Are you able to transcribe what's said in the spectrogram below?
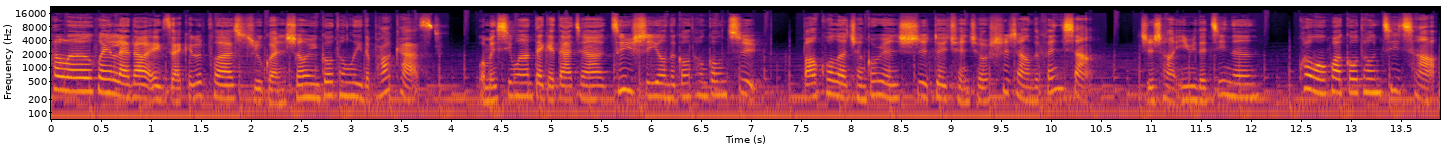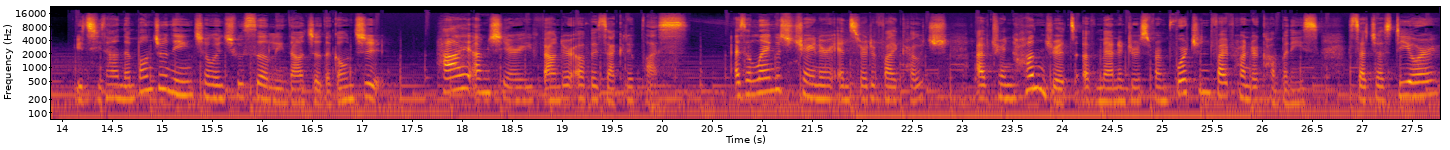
Hello，欢迎来到 Executive Plus 主管双语沟通力的 Podcast。我们希望带给大家最实用的沟通工具，包括了成功人士对全球市场的分享、职场英语的技能。跨文化沟通技巧与其他能帮助您成为出色领导者的工具。Hi, I'm Sherry, founder of Executive Plus. As a language trainer and certified coach, I've trained hundreds of managers from Fortune 500 companies such as Dior,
